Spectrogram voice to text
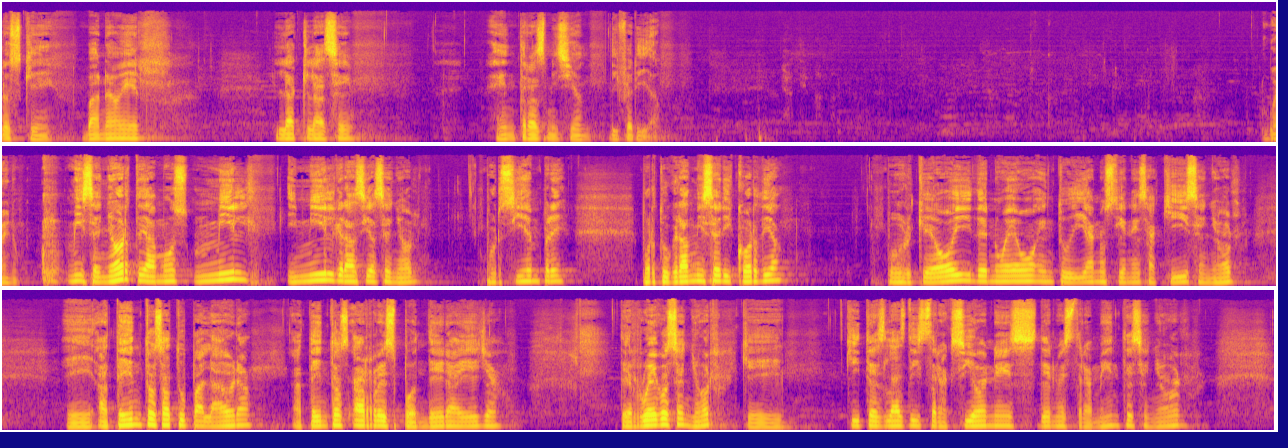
los que van a ver la clase en transmisión diferida. Bueno, mi Señor, te damos mil y mil gracias, Señor, por siempre, por tu gran misericordia, porque hoy de nuevo en tu día nos tienes aquí, Señor, eh, atentos a tu palabra atentos a responder a ella. Te ruego, Señor, que quites las distracciones de nuestra mente, Señor,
